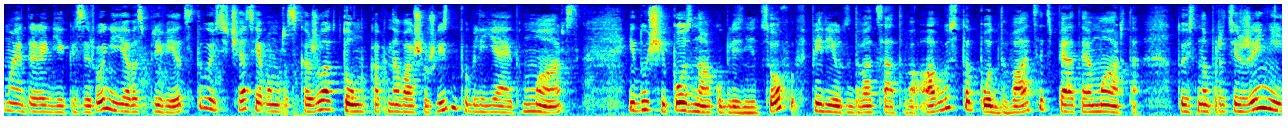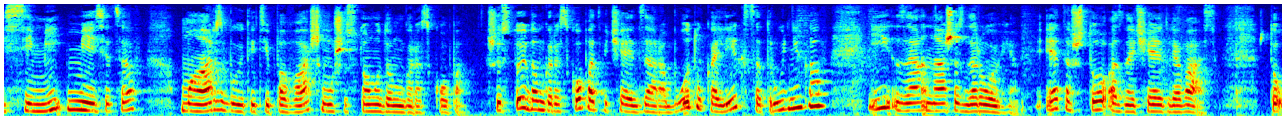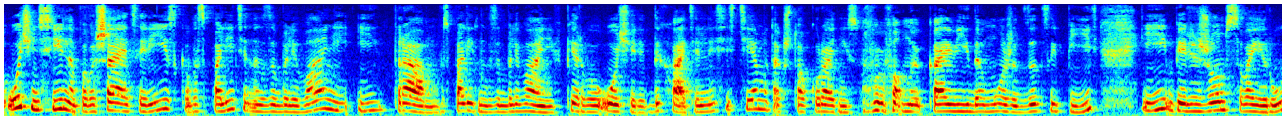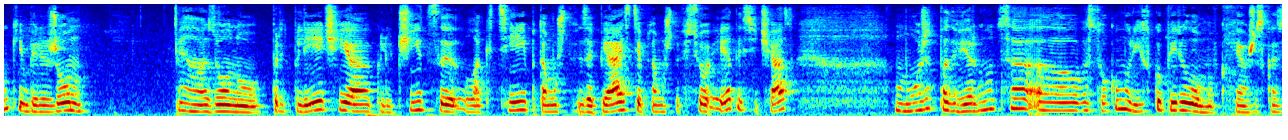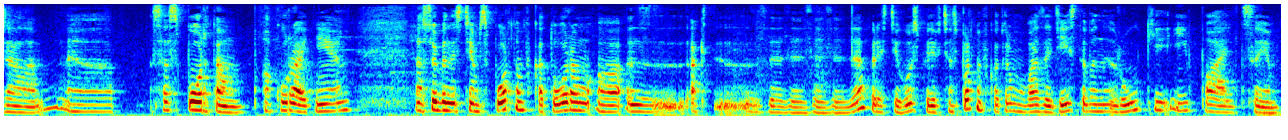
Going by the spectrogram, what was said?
Мои дорогие козероги, я вас приветствую. Сейчас я вам расскажу о том, как на вашу жизнь повлияет Марс, идущий по знаку Близнецов в период с 20 августа по 25 марта. То есть на протяжении 7 месяцев Марс будет идти по вашему шестому дому гороскопа. Шестой дом гороскопа отвечает за работу коллег, сотрудников и за наше здоровье. Это что означает для вас? Что очень сильно повышается риск воспалительных заболеваний и травм. Воспалительных заболеваний в первую очередь дыхательной системы, так что аккуратней с новой волной ковида может зацепить. И бережем свои руки, бережем зону предплечья, ключицы, локтей, потому что запястья, потому что все это сейчас может подвергнуться э, высокому риску переломов, как я уже сказала. Э, со спортом аккуратнее, особенно с тем спортом, в котором, э, прости господи, в тем спортом, в котором у вас задействованы руки и пальцы.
